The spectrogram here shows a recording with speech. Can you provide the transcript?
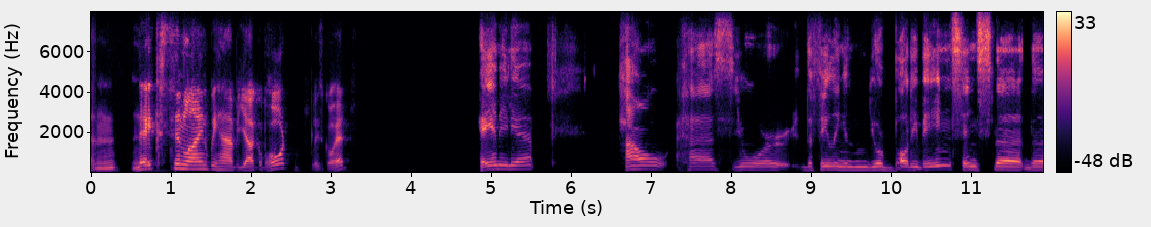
And next in line we have Jakob Hård. Please go ahead. Hey, Amelia. How has your the feeling in your body been since the the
